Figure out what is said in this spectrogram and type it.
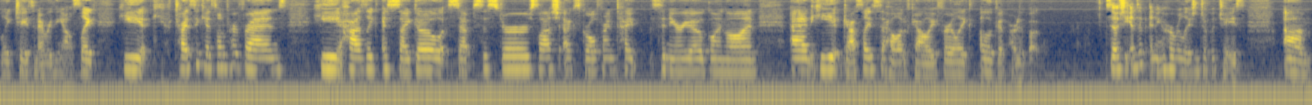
like Chase and everything else. Like he, tries to kiss one of her friends he has like a psycho stepsister slash ex girlfriend type scenario going on, and he gaslights the hell out of Callie for like a good part of the book. So she ends up ending her relationship with Chase. Um,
